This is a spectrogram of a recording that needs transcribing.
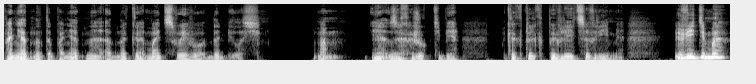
Понятно-то понятно, однако мать своего добилась. — Мам, я захожу к тебе, как только появляется время. Видимо,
